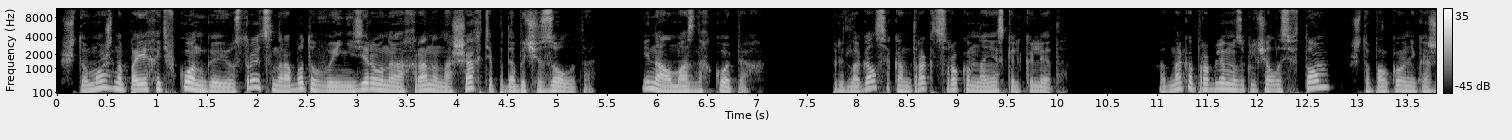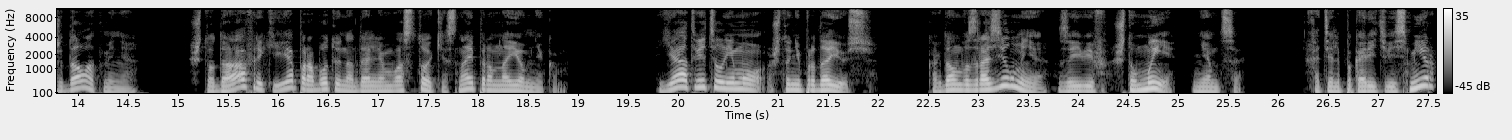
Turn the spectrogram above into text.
что можно поехать в Конго и устроиться на работу в военизированную охрану на шахте по добыче золота и на алмазных копьях. Предлагался контракт сроком на несколько лет. Однако проблема заключалась в том, что полковник ожидал от меня, что до Африки я поработаю на Дальнем Востоке снайпером-наемником. Я ответил ему, что не продаюсь. Когда он возразил мне, заявив, что мы, немцы, хотели покорить весь мир,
